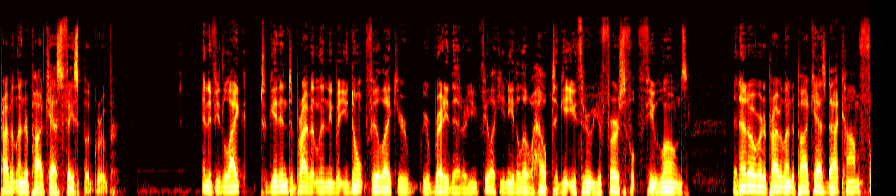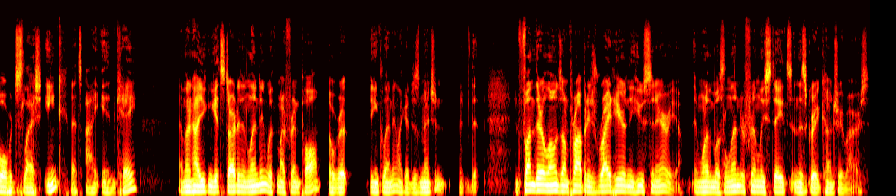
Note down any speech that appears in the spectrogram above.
Private Lender Podcast Facebook group. And if you'd like to get into private lending, but you don't feel like you're you're ready that, or you feel like you need a little help to get you through your first few loans, then head over to privatelenderpodcast.com forward slash ink. That's I N K, and learn how you can get started in lending with my friend Paul over at Ink Lending, like I just mentioned, and fund their loans on properties right here in the Houston area, in one of the most lender friendly states in this great country of ours.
